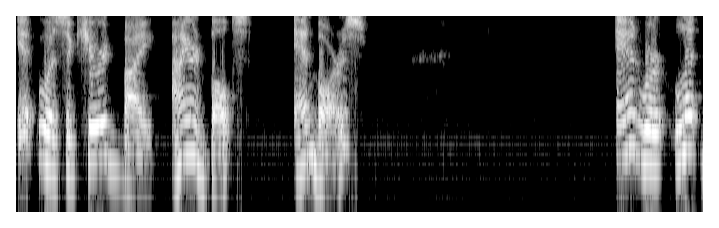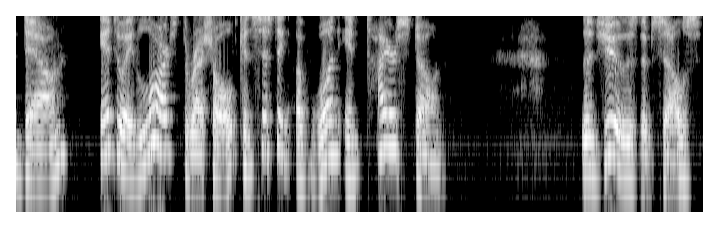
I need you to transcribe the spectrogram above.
it was secured by iron bolts and bars and were let down into a large threshold consisting of one entire stone. The Jews themselves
